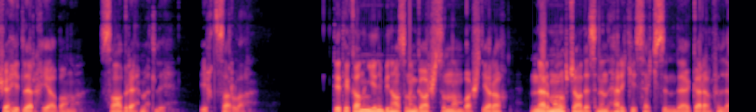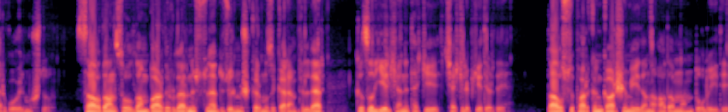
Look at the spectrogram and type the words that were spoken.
Şəhidlər Xiyabanı, Sabir Əhmədli, ixtisarla. DTK-nın yeni binasının qarşısından başlayaraq Nərmanov cadəsinin hər iki səkisində qərənfillər qoyulmuşdu. Sağdan, soldan bardürlərin üstünə düzülmüş qırmızı qərənfillər qızıl yelkəni təki çəkilib gedirdi. Dağüstü parkın qarşı meydanı adamla dolu idi.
